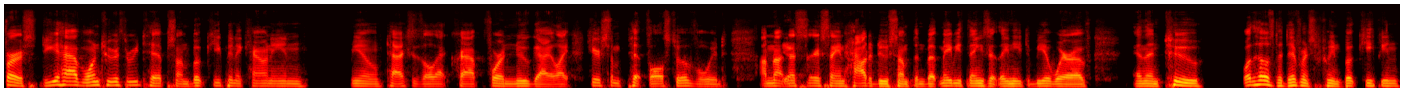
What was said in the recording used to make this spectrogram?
First, do you have one, two, or three tips on bookkeeping, accounting, you know, taxes, all that crap for a new guy? Like, here's some pitfalls to avoid. I'm not Yeah. necessarily saying how to do something, but maybe things that they need to be aware of. And then two, what the hell is the difference between bookkeeping,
